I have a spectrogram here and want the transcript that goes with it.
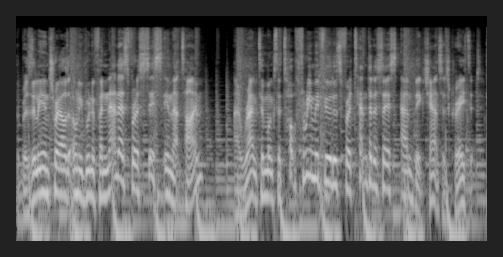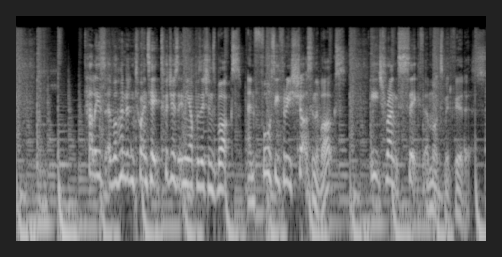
The Brazilian trailed only Bruno Fernandes for assists in that time, and ranked amongst the top three midfielders for attempted assists and big chances created. Tallies of 128 touches in the opposition's box and 43 shots in the box, each ranked 6th amongst midfielders.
